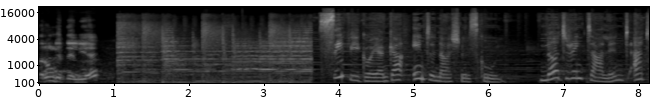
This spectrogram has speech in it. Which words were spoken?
करून घेतलेली आहे. C P Goenka international school nurturing talent at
